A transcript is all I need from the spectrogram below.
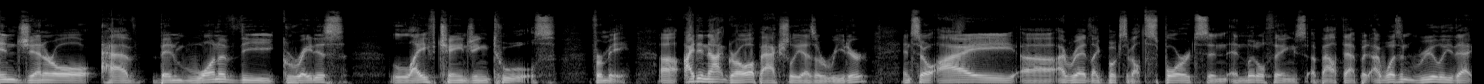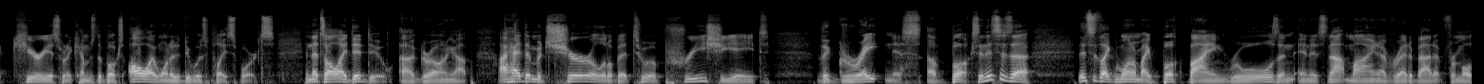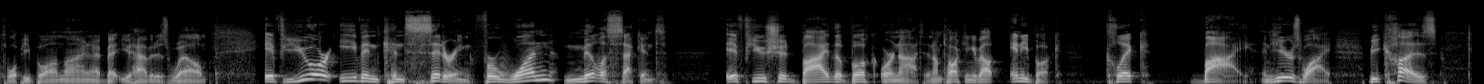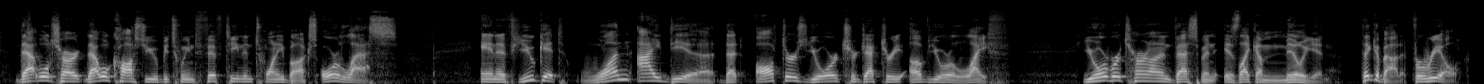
in general have been one of the greatest life changing tools for me. Uh, I did not grow up actually as a reader, and so I uh, I read like books about sports and, and little things about that, but I wasn't really that curious when it comes to books. All I wanted to do was play sports, and that's all I did do uh, growing up. I had to mature a little bit to appreciate the greatness of books, and this is a this is like one of my book buying rules, and, and it's not mine. I've read about it from multiple people online. I bet you have it as well. If you are even considering for one millisecond if you should buy the book or not, and I'm talking about any book, click buy. And here's why. Because that will chart that will cost you between 15 and 20 bucks or less. And if you get one idea that alters your trajectory of your life, your return on investment is like a million. Think about it for real.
